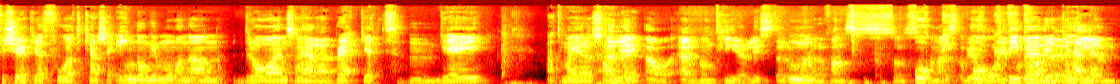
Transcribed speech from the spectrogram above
försöker att få att kanske en gång i månaden dra en sån här bracket-grej. Att man gör en sån Eller, grej. ja, eller någon tierlist eller Mm. vad det fanns som, som Och- helst. och har ju vi behöver inte heller-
